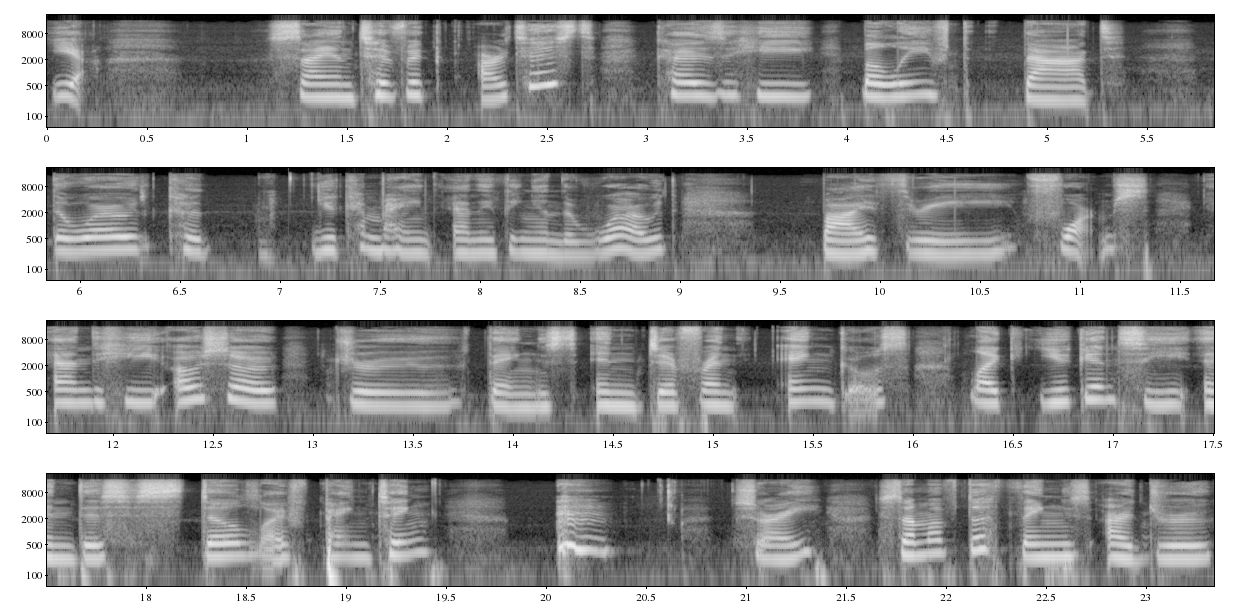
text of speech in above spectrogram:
yeah, scientific artist because he believed that the world could you can paint anything in the world by three forms. And he also drew things in different angles, like you can see in this still life painting. Sorry, some of the things are drew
